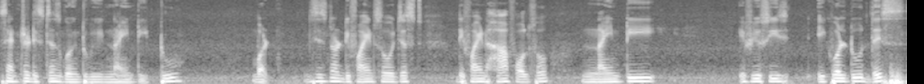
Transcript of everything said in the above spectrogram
Center distance going to be 92 but this is not defined so just defined half also. 90 if you see equal to this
